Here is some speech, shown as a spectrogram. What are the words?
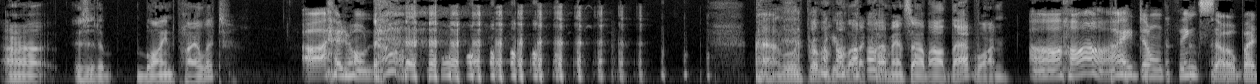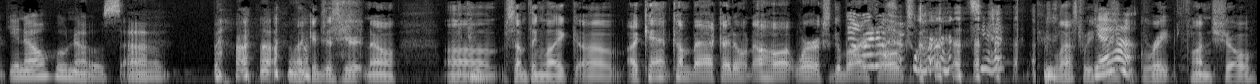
Uh, is it a blind pilot? I don't know. we'll probably hear a lot of comments about that one. Uh huh. I don't think so, but you know, who knows? Uh, I can just hear it now. Um, something like, uh, "I can't come back. I don't know how it works. Goodbye, I know folks." it works. Yeah. Last week was Yeah. a great, fun show.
